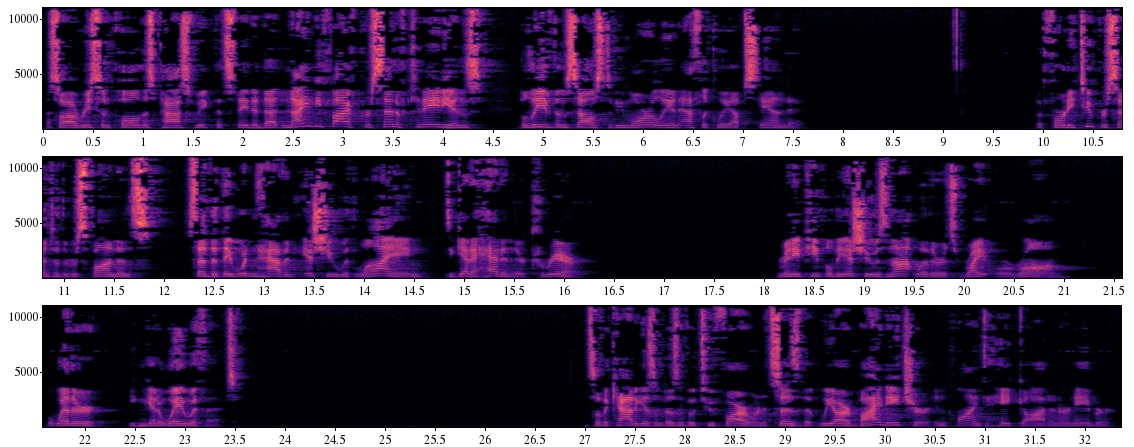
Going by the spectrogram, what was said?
I saw a recent poll this past week that stated that 95% of Canadians believe themselves to be morally and ethically upstanding. But 42% of the respondents said that they wouldn't have an issue with lying to get ahead in their career. For many people, the issue is not whether it's right or wrong, but whether you can get away with it. So the catechism doesn't go too far when it says that we are by nature inclined to hate God and our neighbor.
